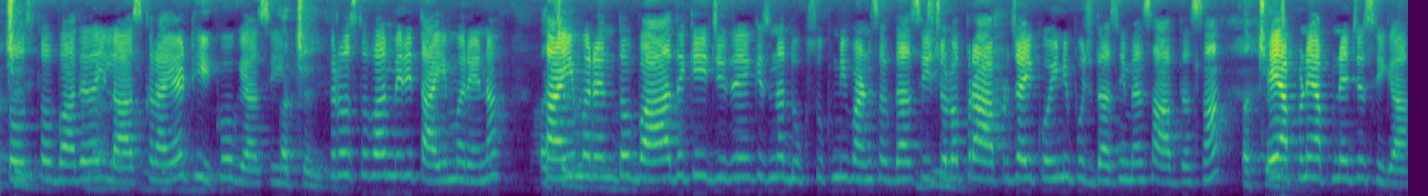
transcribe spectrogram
ਤਾਂ ਉਸ ਤੋਂ ਬਾਅਦ ਇਹਦਾ ਇਲਾਜ ਕਰਾਇਆ ਠੀਕ ਹੋ ਗਿਆ ਸੀ। ਫਿਰ ਉਸ ਤੋਂ ਬਾਅਦ ਮੇਰੀ ਤਾਈ ਮਰੇ ਨਾ। ਤਾਈ ਮਰਨ ਤੋਂ ਬਾਅਦ ਕਿ ਜਿਹਦੇ ਕਿਸੇ ਨਾਲ ਦੁੱਖ ਸੁੱਖ ਨਹੀਂ ਬਣ ਸਕਦਾ ਸੀ ਚਲੋ ਭਰਾ ਭਰਜਾਈ ਕੋਈ ਨਹੀਂ ਪੁੱਛਦਾ ਸੀ ਮੈਂ ਸਾਫ਼ ਦੱਸਾਂ। ਇਹ ਆਪਣੇ ਆਪਣੇ ਚ ਸੀਗਾ।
